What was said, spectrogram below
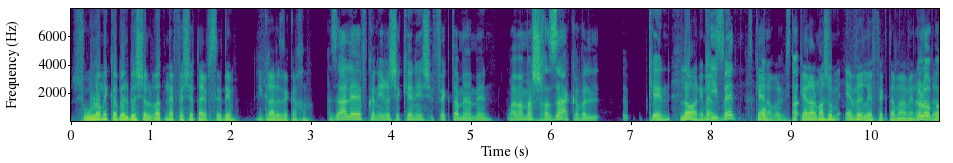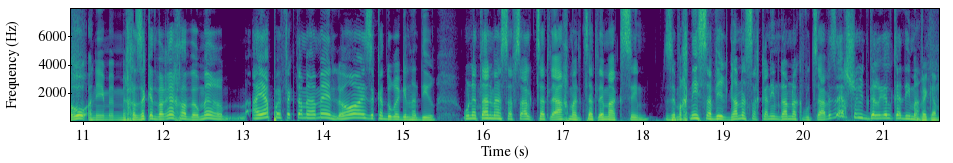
שהוא לא מקבל בשלוות נפש את ההפסדים, נקרא לזה ככה. אז א', כנראה שכן יש אפקט המאמן. הוא היה ממש חזק, אבל כן. לא, אני אומר, איבד... כן, או- אבל מסתכל על משהו מעבר לאפקט המאמן לא, לא, החדש. ברור, אני מחזק את דבריך ואומר, היה פה אפקט המאמן, לא איזה כדורגל נדיר. הוא נתן מהספסל קצת לאחמד, קצת למקסים. זה מכניס אוויר גם לשחקנים, גם לקבוצה, וזה איכשהו התגלגל קדימה. וגם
